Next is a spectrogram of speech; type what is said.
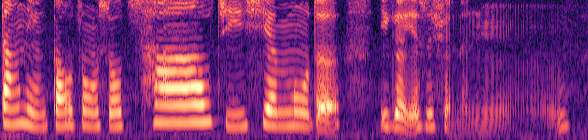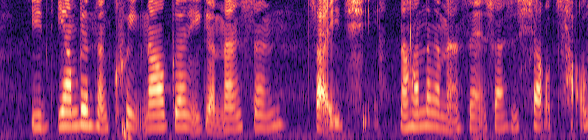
当年高中的时候超级羡慕的一个，也是选的女一一样变成 queen，然后跟一个男生在一起，然后那个男生也算是校草。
